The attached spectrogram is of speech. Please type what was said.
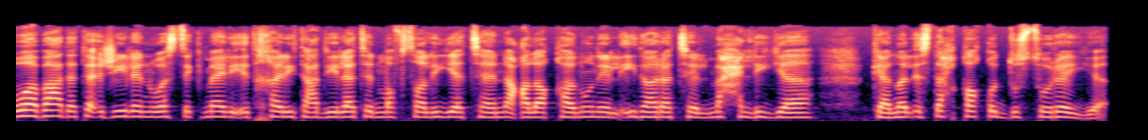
وبعد تأجيل واستكمال إدخال تعديلات مفصلية على قانون الإدارة المحلية كان الاستحقاق الدستوري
